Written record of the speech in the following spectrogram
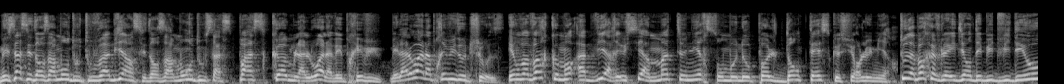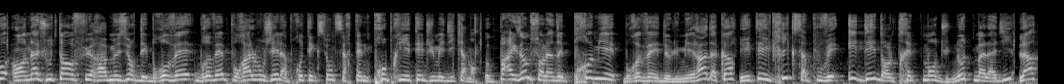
Mais ça, c'est dans un monde où tout va bien, c'est dans un monde où ça se passe comme la loi l'avait prévu. Mais la loi, elle a prévu d'autres choses. Et on va voir comment AbbVie a réussi à maintenir son monopole dantesque sur Lumira. Tout d'abord, comme je l'avais dit en début de vidéo, en ajoutant au fur et à mesure des brevets, brevets pour allonger la protection de certaines propriétés du médicament. Donc par exemple, sur l'un des premiers brevets de Lumira, d'accord, il était écrit que ça pouvait aider dans le traitement d'une autre maladie, la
